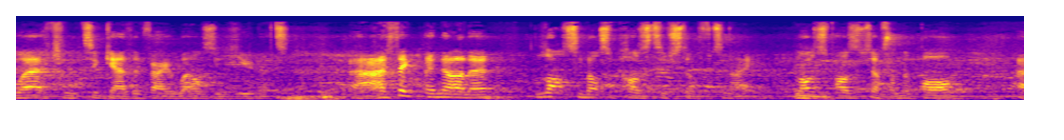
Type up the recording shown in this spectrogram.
working together very well as a unit. Uh, I think Onana, lots and lots of positive stuff tonight. Lots of positive stuff on the ball. Uh,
